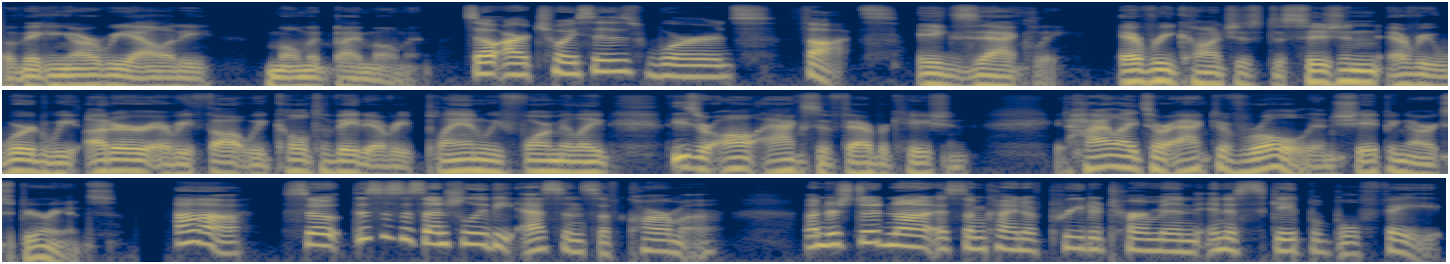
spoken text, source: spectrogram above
of making our reality moment by moment. So our choices, words, thoughts. Exactly. Every conscious decision, every word we utter, every thought we cultivate, every plan we formulate, these are all acts of fabrication. It highlights our active role in shaping our experience. Ah, so this is essentially the essence of karma, understood not as some kind of predetermined, inescapable fate,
